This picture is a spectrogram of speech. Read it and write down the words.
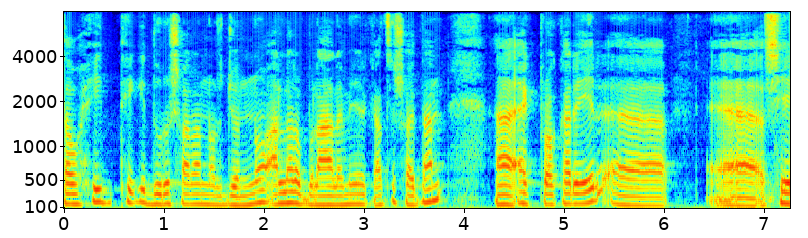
তাওহিদ থেকে দূরে সরানোর জন্য আল্লাহ রবুল্লা আলমিনের কাছে শয়তান এক প্রকারের সে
